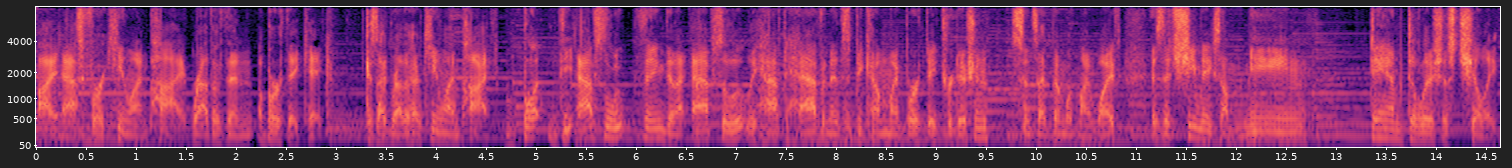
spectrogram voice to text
I ask for a key lime pie rather than a birthday cake because I'd rather have key lime pie. But the absolute thing that I absolutely have to have, and it has become my birthday tradition since I've been with my wife, is that she makes a mean, damn delicious chili.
